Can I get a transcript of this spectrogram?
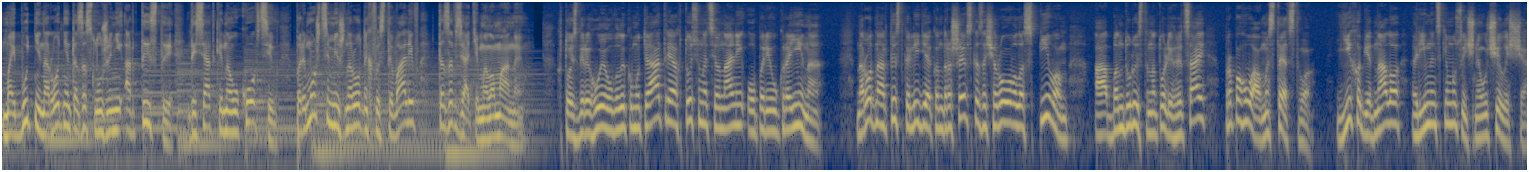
майбутні народні та заслужені артисти, десятки науковців, переможці міжнародних фестивалів та завзяті меломани. Хтось диригує у великому театрі, а хтось у Національній опері Україна. Народна артистка Лідія Кондрашевська зачаровувала співом, а бандурист Анатолій Грицай пропагував мистецтво. Їх об'єднало Рівненське музичне училище.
